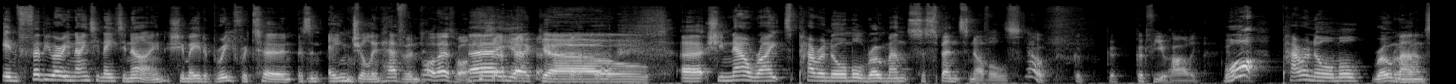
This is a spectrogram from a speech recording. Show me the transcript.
In February 1989, she made a brief return as an angel in heaven. Oh, there's one. There you go. Uh, she now writes paranormal romance suspense novels. oh, good, Good, good for you, Harley. What? paranormal, romance, Romance,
